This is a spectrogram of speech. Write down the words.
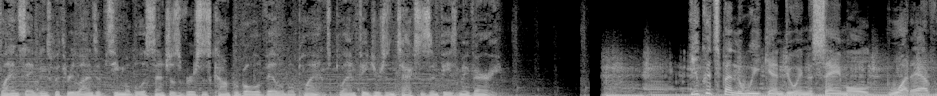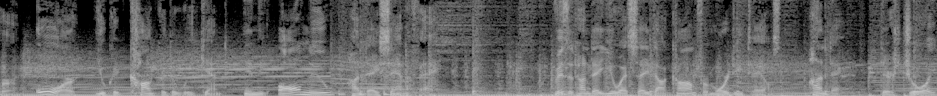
Plan savings with three lines of T Mobile Essentials versus comparable available plans. Plan features and taxes and fees may vary. You could spend the weekend doing the same old whatever, or you could conquer the weekend in the all-new Hyundai Santa Fe. Visit HyundaiUSA.com for more details. Hyundai, there's joy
